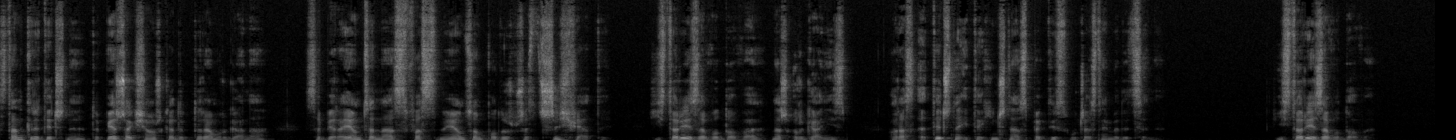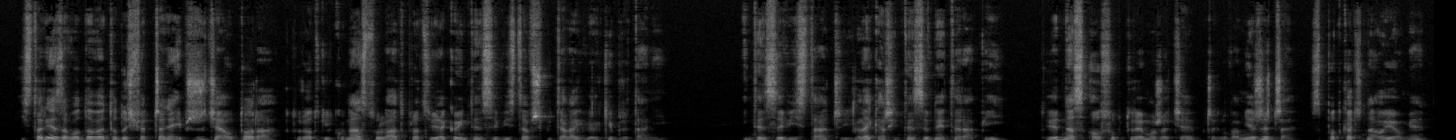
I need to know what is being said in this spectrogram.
Stan krytyczny to pierwsza książka doktora Morgana, zabierająca nas w fascynującą podróż przez trzy światy: historie zawodowe, nasz organizm oraz etyczne i techniczne aspekty współczesnej medycyny. Historie zawodowe. Historie zawodowe to doświadczenia i przeżycia autora, który od kilkunastu lat pracuje jako intensywista w szpitalach Wielkiej Brytanii. Intensywista, czyli lekarz intensywnej terapii, to jedna z osób, które możecie, czego Wam nie życzę, spotkać na Ojomie,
